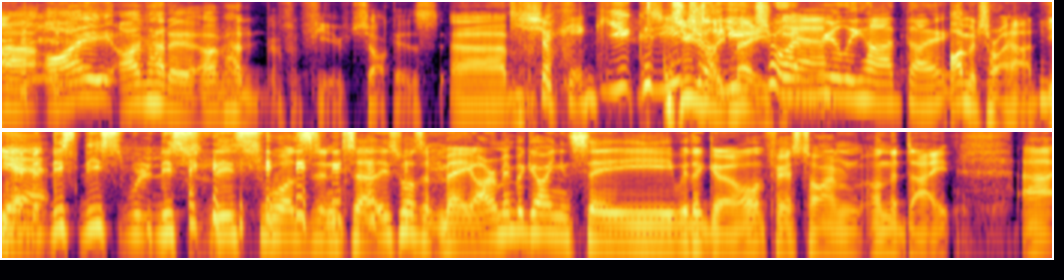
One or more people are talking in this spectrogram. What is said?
Uh, I I've had a I've had a few shockers. Um, Shocking. Because you, It's try, you me. try Yeah. really hard though. I'm a tryhard. Yeah, Yeah. but this this this this wasn't uh, this wasn't me. I remember going and see with a girl first time on the date, uh,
